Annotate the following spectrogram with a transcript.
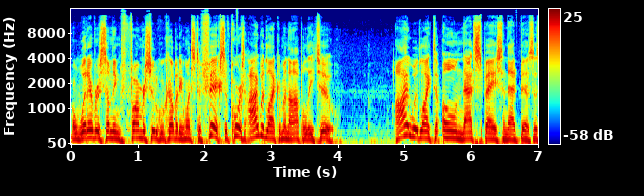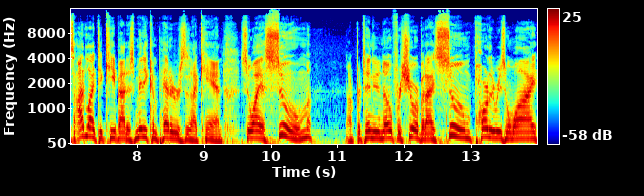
or whatever something pharmaceutical company wants to fix, of course, I would like a monopoly too. I would like to own that space and that business. I'd like to keep out as many competitors as I can. So, I assume, I'm pretending to know for sure, but I assume part of the reason why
